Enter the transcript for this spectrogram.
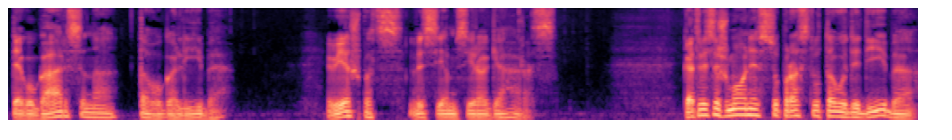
tegu garsina tavo galybę. Viešpats visiems yra geras. Kad visi žmonės suprastų tavo didybę,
